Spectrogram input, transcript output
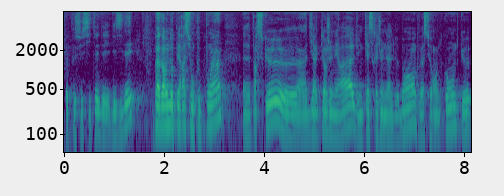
ça peut susciter des, idées. On peut avoir une opération coup de poing euh, parce que euh, un directeur général d'une caisse régionale de banque va se rendre compte que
